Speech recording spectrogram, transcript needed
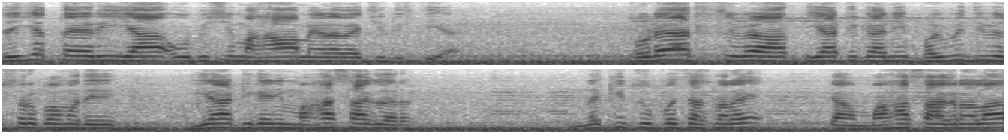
जय्यत तयारी या ओबीसी महामेळाव्याची दिसते आहे थोड्याच वेळात या ठिकाणी भव्य दिव्य स्वरूपामध्ये या ठिकाणी महासागर नक्कीच उपस्थित असणार आहे. त्या महासागराला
